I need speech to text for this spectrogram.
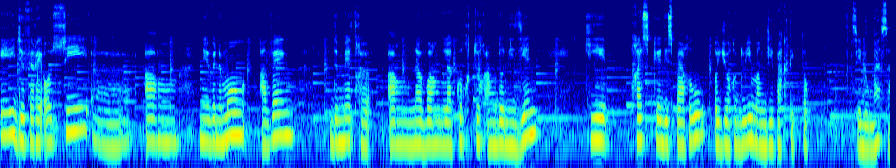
Et je ferai aussi euh, un événement avec de mettre en avant la culture indonésienne qui est presque disparue aujourd'hui mangée par TikTok. C'est dommage ça.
